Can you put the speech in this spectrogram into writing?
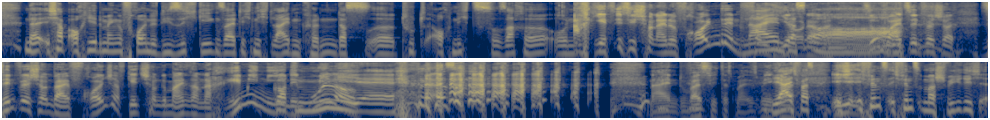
ne, ich habe auch jede Menge Freunde, die sich gegenseitig nicht leiden können. Das äh, tut auch nichts zur Sache. Und Ach, jetzt ist sie schon eine Freundin von Nein, dir, das- oder was? oh. So weit sind wir schon. Sind wir schon bei Freundschaft? Geht schon gemeinsam nach Rimini Gott, in den Urlaub? Mimi, ey. Nein, du weißt, wie ich das meine. Ist mir Ja, ich weiß. Ich, ich finde es ich find's immer schwierig, äh,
